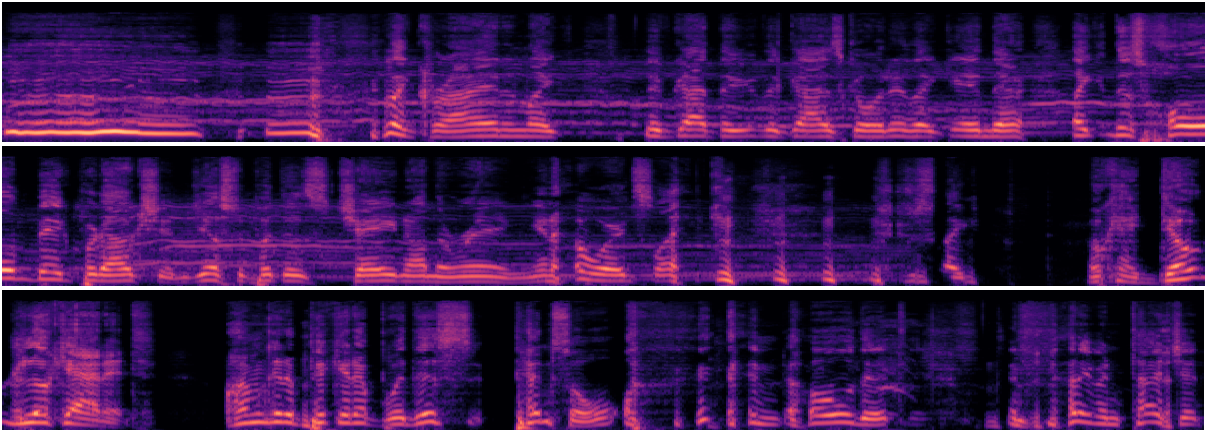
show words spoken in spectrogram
like crying and like they've got the, the guys going in like in there like this whole big production just to put this chain on the ring you know where it's like just like okay don't look at it i'm gonna pick it up with this pencil and hold it and not even touch it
